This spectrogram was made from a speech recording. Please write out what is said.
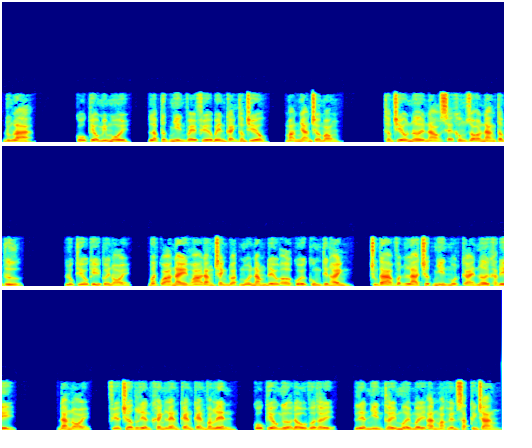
đúng là. Cố Kiều mím môi, lập tức nhìn về phía bên cạnh Thẩm Chiêu, mãn nhãn chờ mong. Thẩm Chiêu nơi nào sẽ không rõ nàng tâm tư. Lục Thiếu Kỳ cười nói, bất quá này hoa đăng tranh đoạt mỗi năm đều ở cuối cùng tiến hành, chúng ta vẫn là trước nhìn một cái nơi khác đi. Đang nói, phía trước liền khanh len ken ken vang lên, cố kiều ngửa đầu vừa thấy, liền nhìn thấy mười mấy ăn mặc huyền sắc kính trang,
